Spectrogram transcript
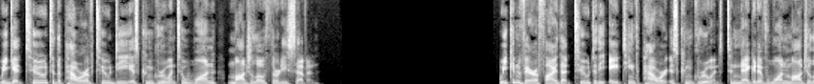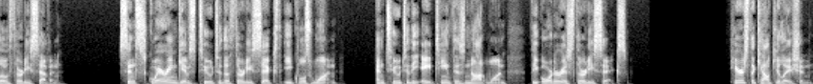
we get 2 to the power of 2d is congruent to 1 modulo 37. We can verify that 2 to the 18th power is congruent to negative 1 modulo 37. Since squaring gives 2 to the 36th equals 1, and 2 to the 18th is not 1, the order is 36. Here's the calculation.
